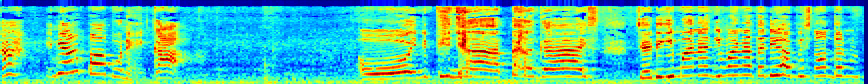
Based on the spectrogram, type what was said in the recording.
Hah, ini apa? Boneka? Oh, ini piñata, guys. Jadi gimana? Gimana tadi habis nonton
